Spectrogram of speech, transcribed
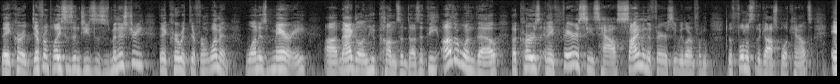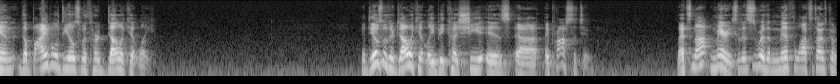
They occur at different places in Jesus' ministry, they occur with different women. One is Mary. Uh, Magdalene, who comes and does it. The other one, though, occurs in a Pharisee's house. Simon the Pharisee, we learn from the fullness of the gospel accounts, and the Bible deals with her delicately. It deals with her delicately because she is uh, a prostitute. That's not Mary. So this is where the myth lots of times comes.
